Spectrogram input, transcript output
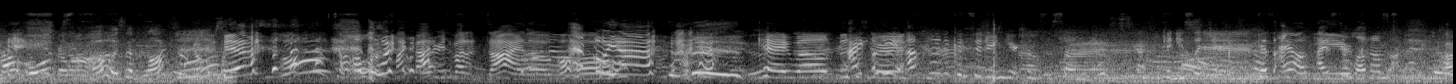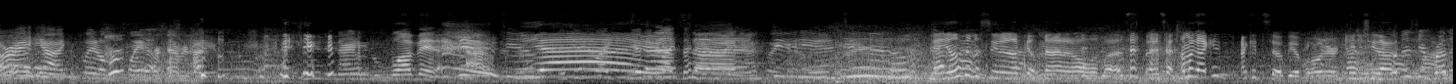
How old? Oh, is it blocked? Yeah. Oh, my battery's about to die though. Oh, Uh-oh. Oh yeah. okay, well this I, is okay, where I'm kind of considering Here Comes the Sun. Can you switch it? Because I, I still love the song. Alright, yeah, I can play it on the plane for everybody. They're gonna love it. Yeah. You have to do like the And you're not gonna soon enough get mad at all of us. But it's, oh my god, I could I could so be a vlogger. Can you see that? What does your brother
